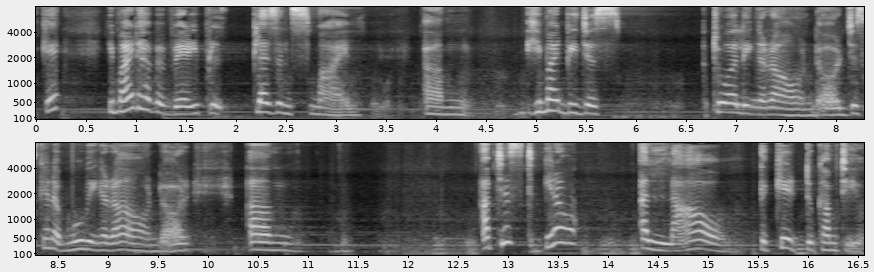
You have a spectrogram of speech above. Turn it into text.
okay he might have a very pleasant smile um, he might be just twirling around or just kind of moving around or um, up just you know allow the kid to come to you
